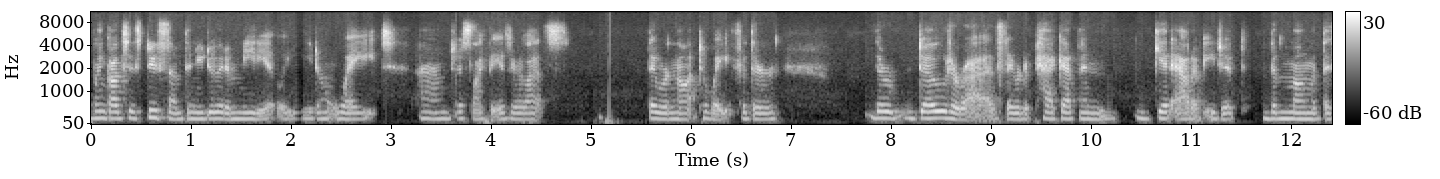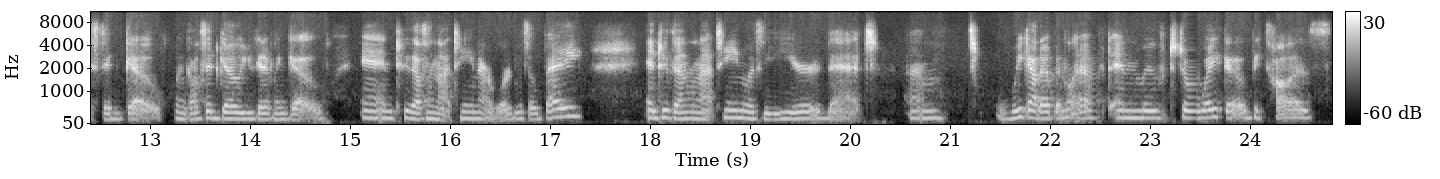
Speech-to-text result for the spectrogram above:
when God says do something, you do it immediately. You don't wait. Um, just like the Israelites, they were not to wait for their the to rise. they were to pack up and get out of Egypt the moment they said go. When God said go, you get up and go. In 2019, our word was obey. And 2019 was the year that um, we got up and left and moved to Waco because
